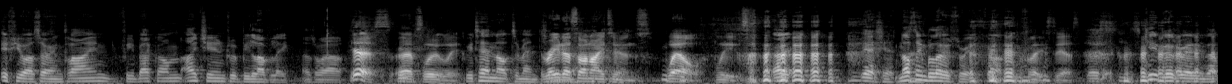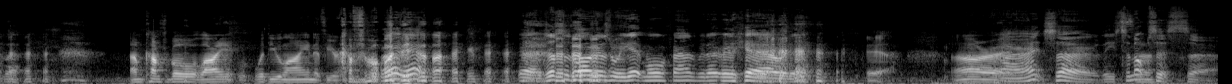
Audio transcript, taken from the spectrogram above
if you are so inclined, feedback on iTunes would be lovely as well. Yes, absolutely. We tend not to mention. Rate us on iTunes. Well, please. Oh, yes, yes, nothing below three. Please, yes. Let's, let's keep those ratings up there. I'm comfortable lying with you lying if you're comfortable Oh, with yeah. Yeah, just as long as we get more fans, we don't really care how we do. yeah. All right. All right, so the synopsis, sir.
